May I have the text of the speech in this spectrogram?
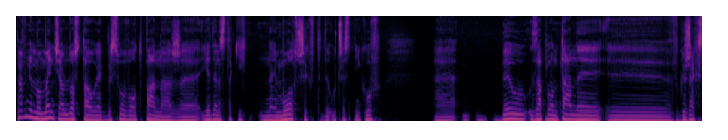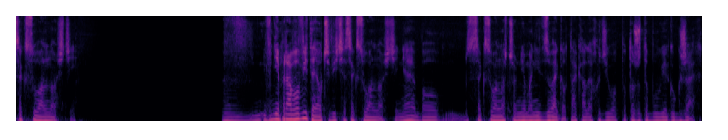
pewnym momencie on dostał jakby słowo od Pana, że jeden z takich najmłodszych wtedy uczestników e, był zaplątany y, w grzech seksualności. W nieprawowitej oczywiście seksualności, nie? Bo z seksualnością nie ma nic złego, tak? Ale chodziło po to, że to był jego grzech.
